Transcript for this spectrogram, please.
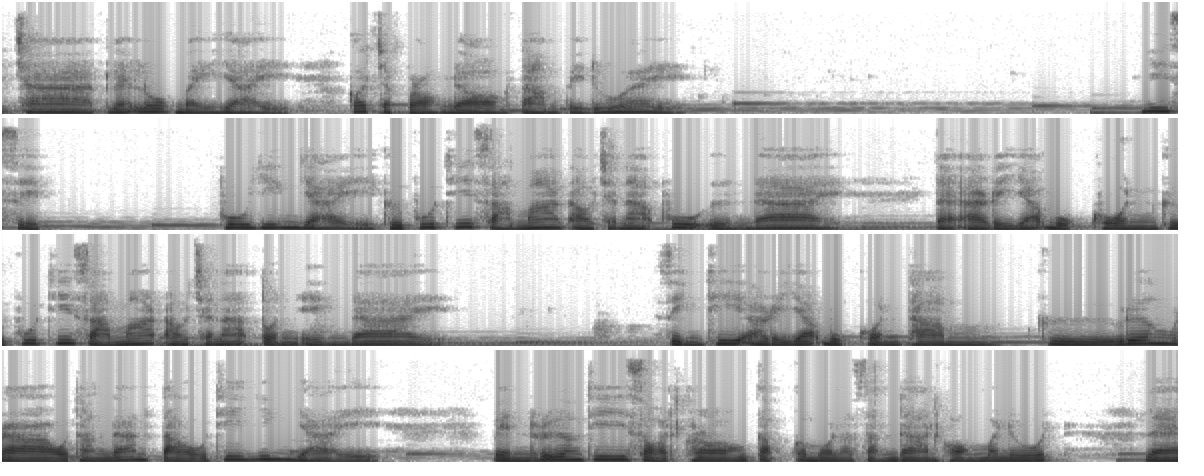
ศชาติและโลกใบใหญ่ ก็จะปรองดองตามไปด้วย 20. ผู้ยิ่งใหญ่คือผู้ที่สามารถเอาชนะผู้อื่นได้ แต่อริยบุคคลคือผู้ที่สามารถเอาชนะตนเองได้ สิ่งที่อริยบุคคลทำคือเรื่องราวทางด้านเต่าที่ยิ่งใหญ่ เป็นเรื่องที่สอดคล้องกับกมลสันดานของมนุษย์ และ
